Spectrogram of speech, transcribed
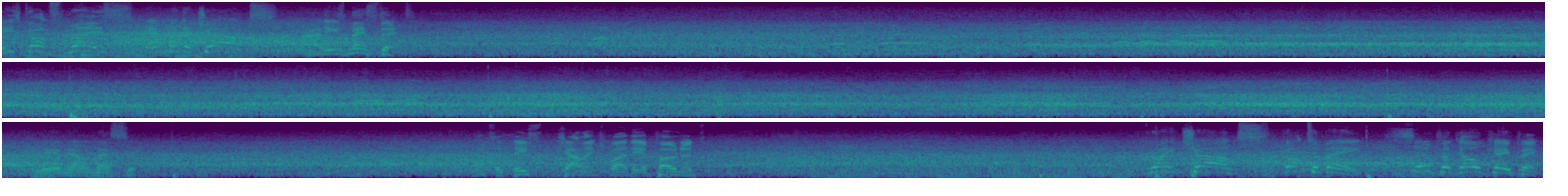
He's got space. In with a chance. And he's missed it. Lionel Messi. That's a decent challenge by the opponent. Great chance, got to be. Super goalkeeping.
